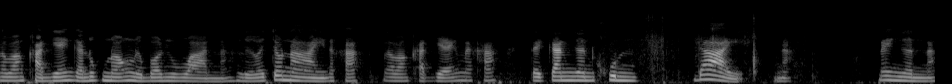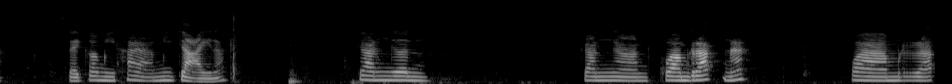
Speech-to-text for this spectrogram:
ระวังขัดแย้งกับลูกน้องหรือบริวารนนะหรือว่าเจ้านายนะคะ ระวังขัดแย้งนะคะ แต่การเงินคุณได้นะได้เงินนะแต่ก็มีค่ามีจ่ายนะ การเงิน การงาน ความรักนะ ความรัก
